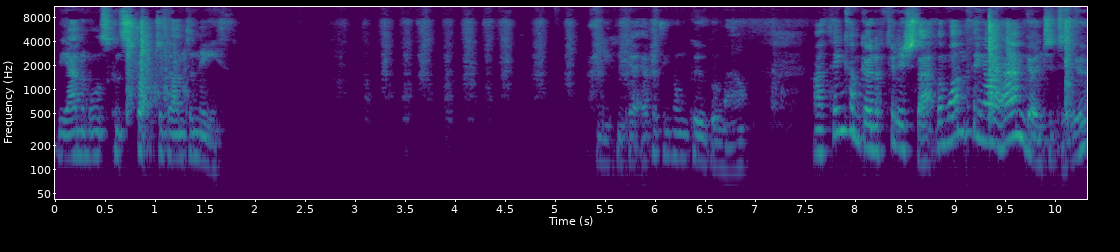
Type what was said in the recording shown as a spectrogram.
the animal is constructed underneath. And you can get everything on Google now. I think I'm going to finish that. The one thing I am going to do,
